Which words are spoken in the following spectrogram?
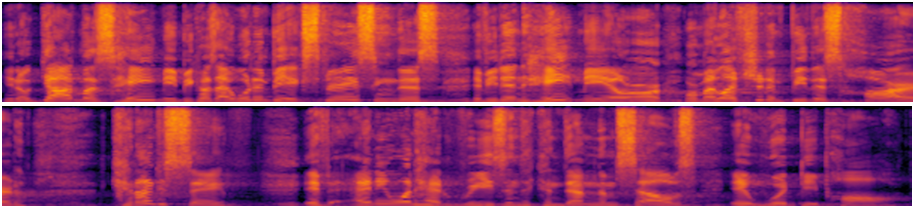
you know, God must hate me because I wouldn't be experiencing this if He didn't hate me, or, or my life shouldn't be this hard. Can I just say, if anyone had reason to condemn themselves, it would be Paul.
